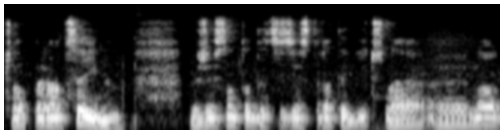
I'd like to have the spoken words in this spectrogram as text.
czy operacyjnym. Jeżeli są to decyzje strategiczne, e, no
